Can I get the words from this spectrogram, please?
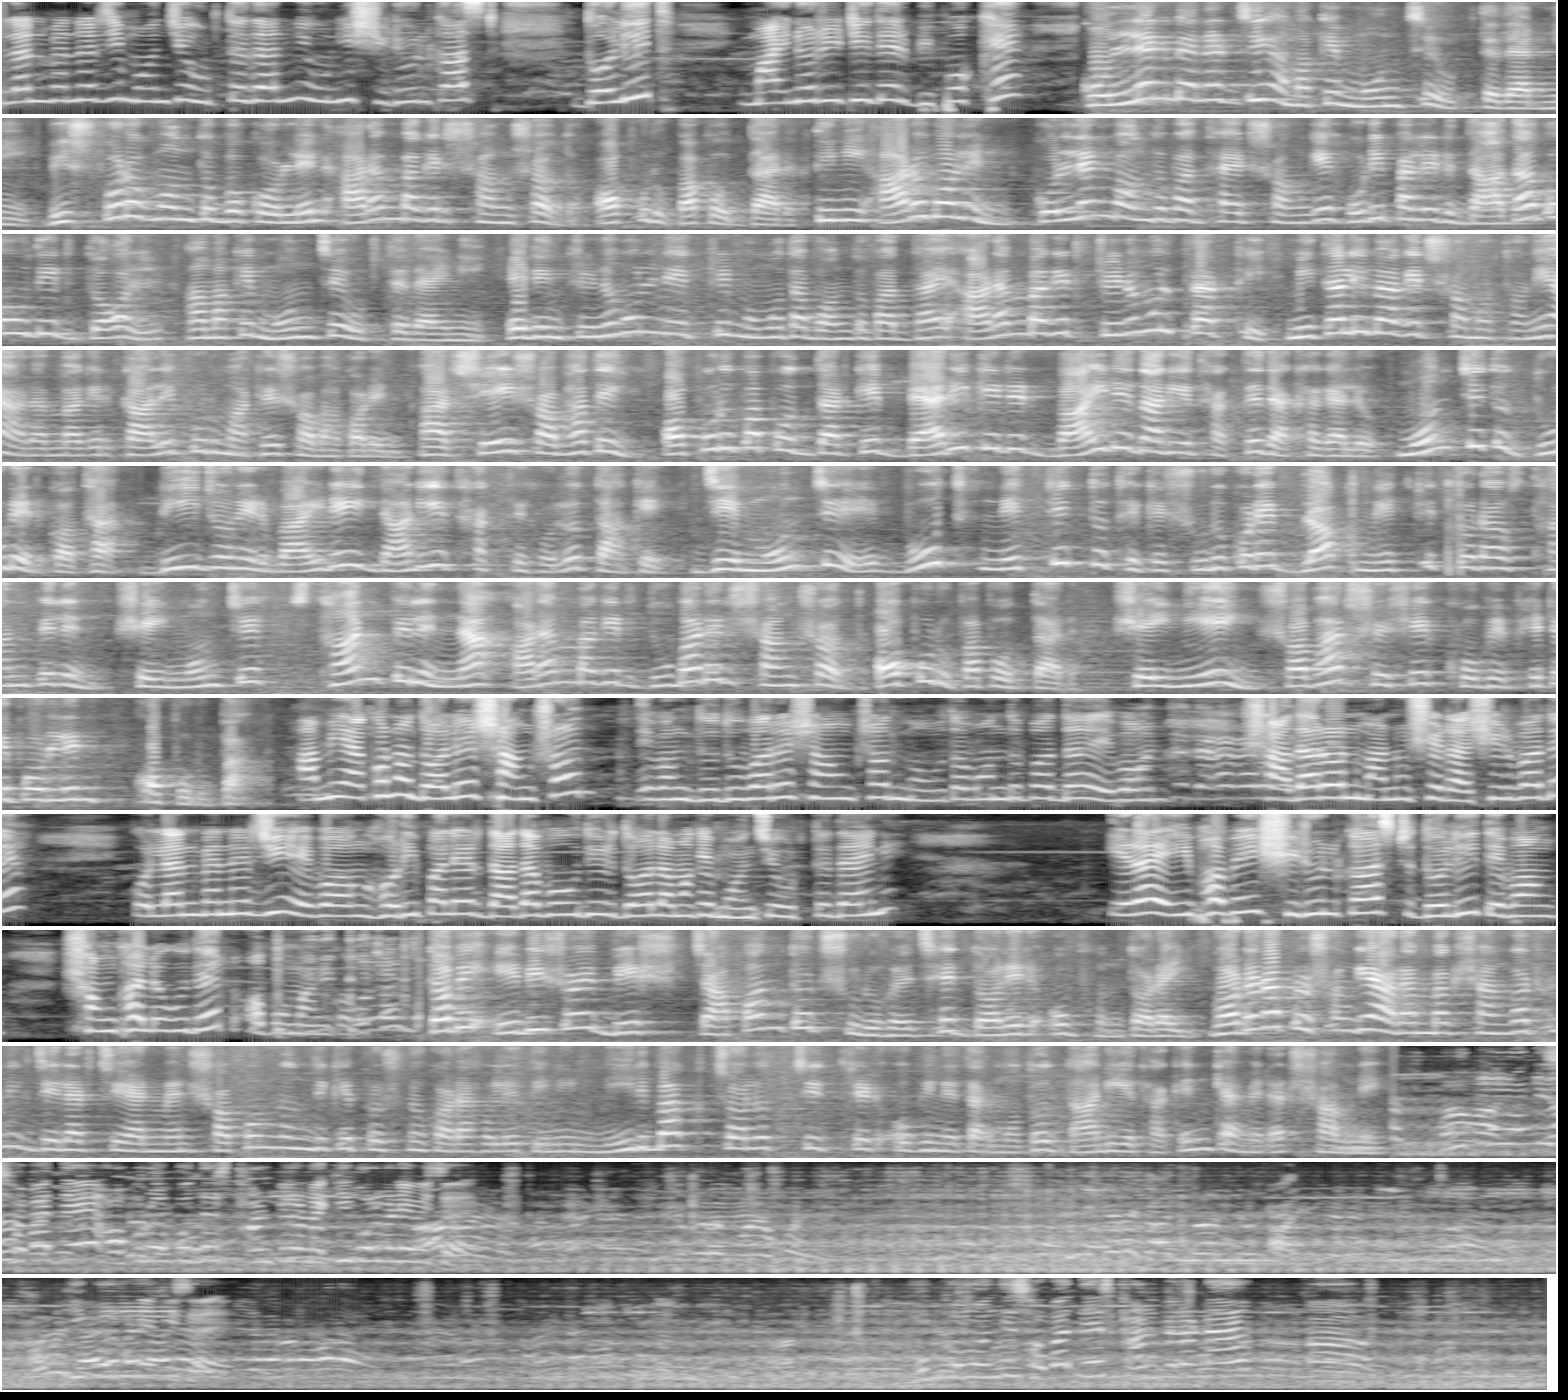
কল্যাণ ব্যানার্জি মঞ্চে উঠতে দেননি, উনি শিডিউল কাস্ট দলিত মাইনরিটিদের বিপক্ষে। কল্যাণ ব্যানার্জি আমাকে মঞ্চে উঠতে দেননি। বিস্ফোরক মন্তব্য করলেন আরামবাগের সাংসদ অপরূপা পোদ্দার। তিনি আরও বলেন, কল্যাণ বন্দ্যোপাধ্যায়ের সঙ্গে হরিপালের দাদা বৌদির দল আমাকে মঞ্চে উঠতে দেয়নি। এদিন তৃণমূল নেত্রী মমতা বন্দ্যোপাধ্যায় আরামবাগের তৃণমূল প্রার্থী মিতালি বাগের সমর্থনে আরামবাগের কালীপুর মাঠে সভা করেন। আর সেই সভাতেই অপরূপা পোদ্দারকে ব্যারিকেডের বাইরে দাঁড়িয়ে থাকতে দেখা গেল। মঞ্চে তো দূরের কথা। ডি জোনের বাইরেই দাঁড়িয়ে থাকতে হলো তাকে। যে মঞ্চে বুথ নেতৃত্ব থেকে শুরু করে ব্লক নেতৃত্বরাও স্থান পেলেন সেই মঞ্চে স্থান পেলেন না আরামবাগের দুবারের সাংসদ অপরূপা পোদ্দার। সেই নিয়েই সভার শেষে ক্ষোভে ফেটে পড়লেন অপরূপা। আমি এখনও দলের সাংসদ এবং দু দুবারের সাংসদ মমতা বন্দ্যোপাধ্যায় এবং সাধারণ মানুষের আশীর্বাদে কল্যাণ ব্যানার্জি এবং হরিপালের দাদা বৌদির দল আমাকে মঞ্চে উঠতে দেয়নি। এরা এইভাবেই শিডিউল কাস্ট দলিত এবং সংখ্যালঘুদের অপমান করে। তবে এ বিষয়ে বেশ চাপান্তর শুরু হয়েছে দলের অভ্যন্তরাই। ঘটনা প্রসঙ্গে আরামবাগ সাংগঠনিক জেলার চেয়ারম্যান স্বপন নন্দীকে প্রশ্ন করা হলে তিনি নির্বাক চলচ্চিত্রের অভিনেতার মতো দাঁড়িয়ে থাকেন ক্যামেরার সামনে। মুখ্যমন্ত্রী সভাতে অপরাপদের স্থান পেল না কি বলবেন এই বিষয়ে? কি বলবেন এই বিষয়ে? মুখ্যমন্ত্রী সভাতে স্থান পেল না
